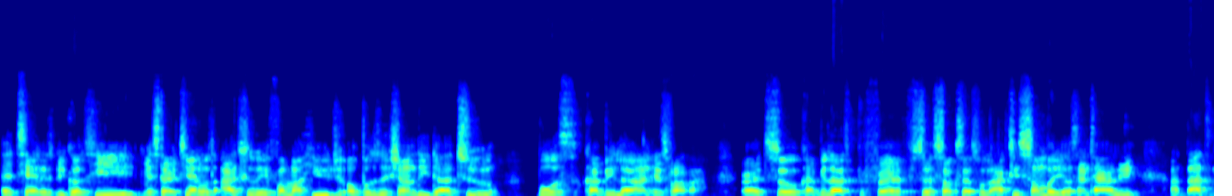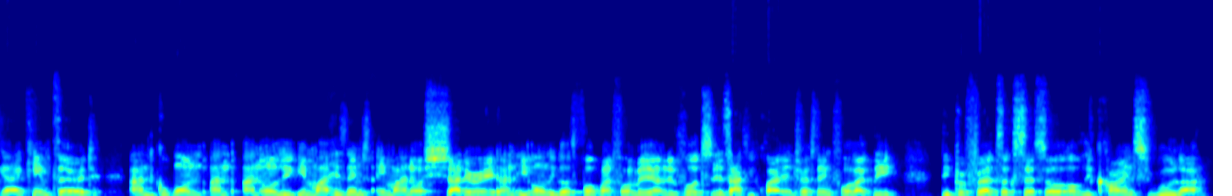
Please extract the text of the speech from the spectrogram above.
Etienne, is because he, Mr. Etienne, was actually a former huge opposition leader to both Kabila and his father right? So Kabila's preferred success was actually somebody else entirely, and that guy came third and won, and and only Ima, his name is Emmanuel Shadary, and he only got 4.4 million the votes. It's actually quite interesting for like the the preferred successor of the current ruler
